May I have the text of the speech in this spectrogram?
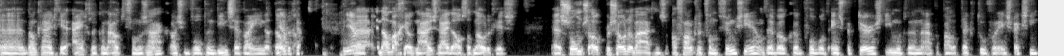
Uh, dan krijg je eigenlijk een auto van de zaak. Als je bijvoorbeeld een dienst hebt waarin je dat Ja. nodig hebt. Ja, Uh, en dan mag je ook naar huis rijden als dat nodig is. Soms ook personenwagens afhankelijk van de functie. Hè? Want we hebben ook bijvoorbeeld inspecteurs die moeten naar bepaalde plekken toe voor inspectie.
